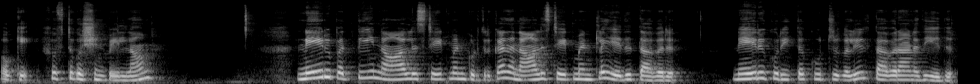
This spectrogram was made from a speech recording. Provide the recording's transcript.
ஓகே ஃபிஃப்த் கொஷின் போயிடலாம். நேரு பற்றி நாலு ஸ்டேட்மெண்ட் கொடுத்துருக்கேன். அந்த நாலு ஸ்டேட்மெண்ட்டில் எது தவறு? நேரு குறித்த கூற்றுகளில் தவறானது எது?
